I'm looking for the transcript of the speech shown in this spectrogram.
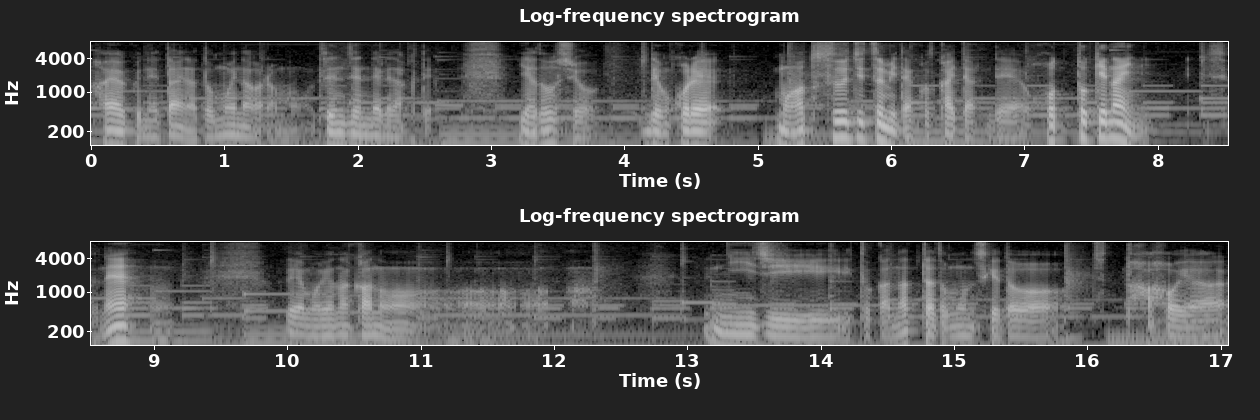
早く寝たいなと思いながらも全然寝れなくて。いやどうしよう。でもこれもうあと数日みたいなこと書いてあるんでほっとけないんですよね、うん、でも夜中の2時とかなったと思うんですけどちょっと母親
